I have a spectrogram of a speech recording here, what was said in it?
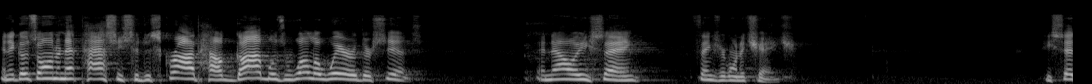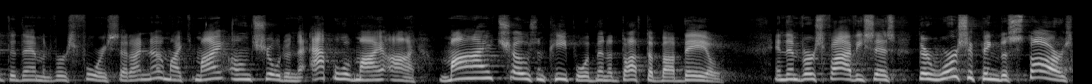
And it goes on in that passage to describe how God was well aware of their sins. And now he's saying things are going to change. He said to them in verse 4, He said, I know my, my own children, the apple of my eye, my chosen people have been adopted by Baal. And then verse 5, he says, They're worshiping the stars,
